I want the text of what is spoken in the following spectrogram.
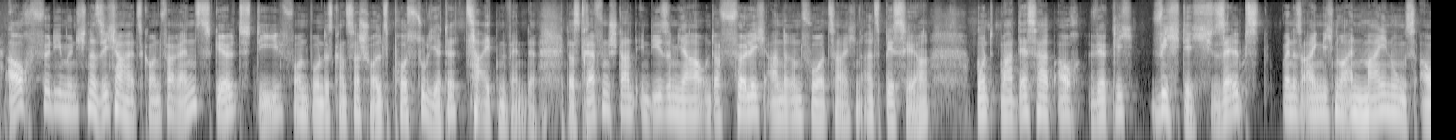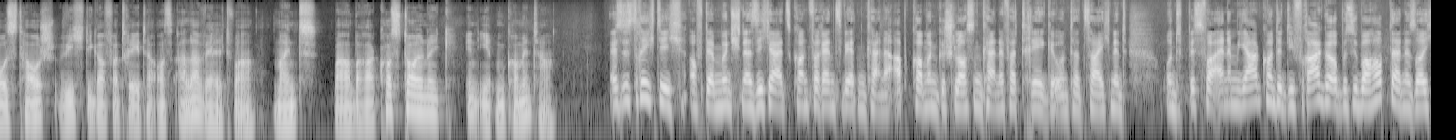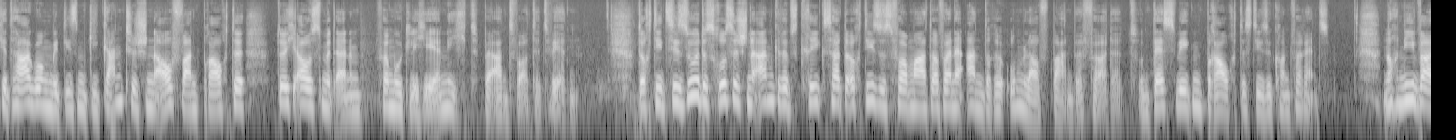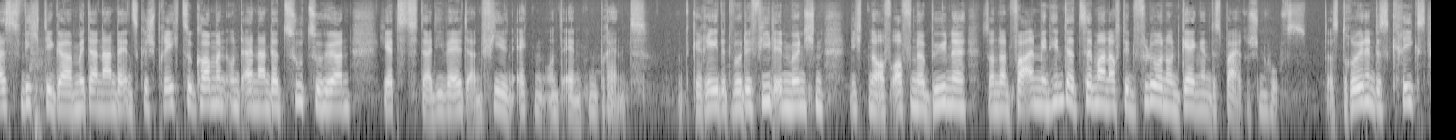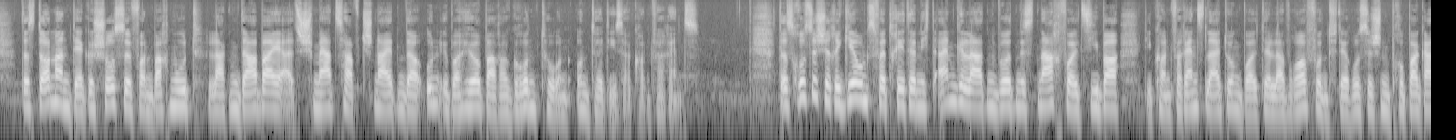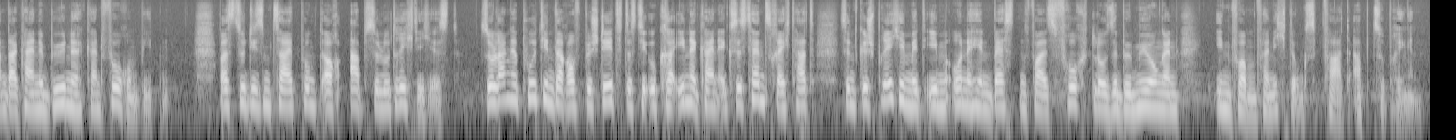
Auch für die Münchner Sicherheitskonferenz gilt die von Bundeskanzler Scholz postulierte Zeitenwende. Das Treffen stand in diesem Jahr unter völlig anderen Vorzeichen als bisher und war deshalb auch wirklich wichtig, selbst wenn es eigentlich nur ein Meinungsaustausch wichtiger Vertreter aus aller Welt war, meint Barbara Kostolnik in ihrem Kommentar. Es ist richtig, auf der Münchner Sicherheitskonferenz werden keine Abkommen geschlossen, keine Verträge unterzeichnet. Und bis vor einem Jahr konnte die Frage, ob es überhaupt eine solche Tagung mit diesem gigantischen Aufwand brauchte, durchaus mit einem vermutlich eher nicht beantwortet werden. Doch die Zäsur des russischen Angriffskriegs hat auch dieses Format auf eine andere Umlaufbahn befördert. Und deswegen braucht es diese Konferenz. Noch nie war es wichtiger, miteinander ins Gespräch zu kommen und einander zuzuhören, jetzt da die Welt an vielen Ecken und Enden brennt. Geredet wurde viel in München, nicht nur auf offener Bühne, sondern vor allem in Hinterzimmern auf den Fluren und Gängen des Bayerischen Hofs. Das Dröhnen des Kriegs, das Donnern der Geschosse von Bachmut lagen dabei als schmerzhaft schneidender, unüberhörbarer Grundton unter dieser Konferenz. Dass russische Regierungsvertreter nicht eingeladen wurden, ist nachvollziehbar. Die Konferenzleitung wollte Lavrov und der russischen Propaganda keine Bühne, kein Forum bieten. Was zu diesem Zeitpunkt auch absolut richtig ist. Solange Putin darauf besteht, dass die Ukraine kein Existenzrecht hat, sind Gespräche mit ihm ohnehin bestenfalls fruchtlose Bemühungen, ihn vom Vernichtungspfad abzubringen.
